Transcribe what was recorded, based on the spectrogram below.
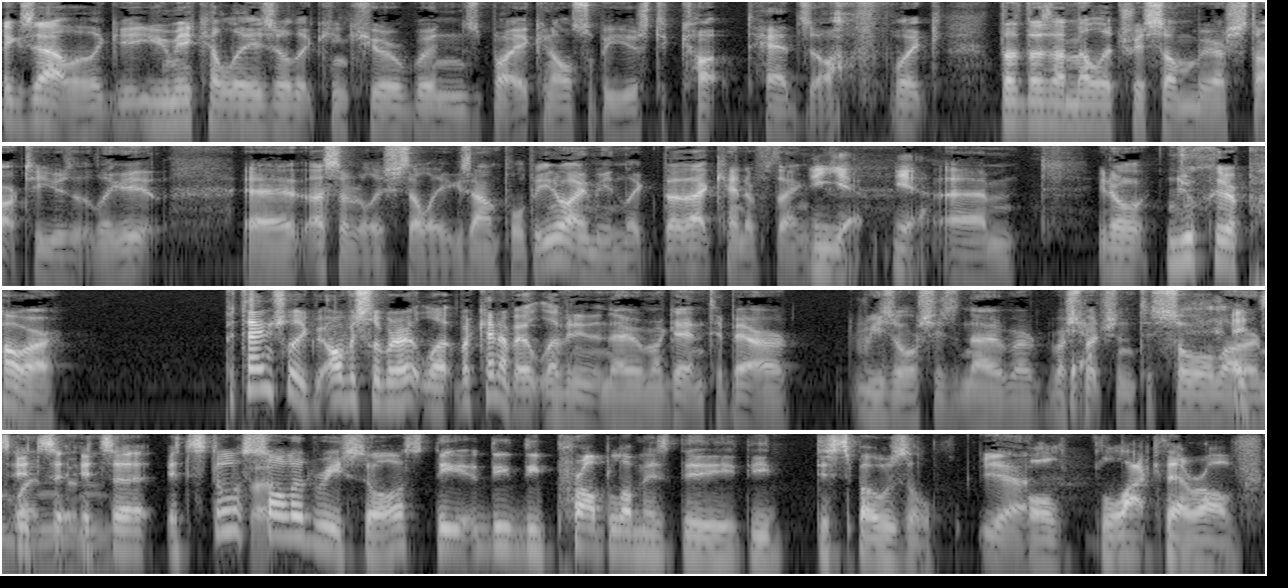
Exactly. Like you make a laser that can cure wounds, but it can also be used to cut heads off. Like there- there's a military somewhere start to use it. Like it, uh, that's a really silly example, but you know what I mean. Like that, that kind of thing. yeah yeah Um, you know, nuclear power. Potentially, obviously, we're outli- we're kind of outliving it now, and we're getting to better resources now. We're we're switching to solar it's and it's wind. a, and, it's a it's still a solid resource the, the the problem is the the disposal Yeah. or lack thereof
